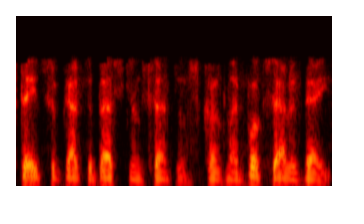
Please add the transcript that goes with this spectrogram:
states have got the best incentives because my book's out of date.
